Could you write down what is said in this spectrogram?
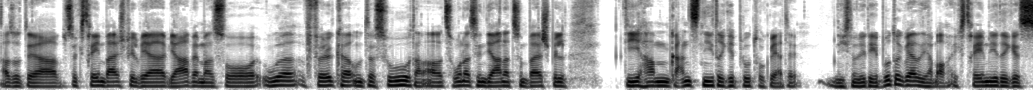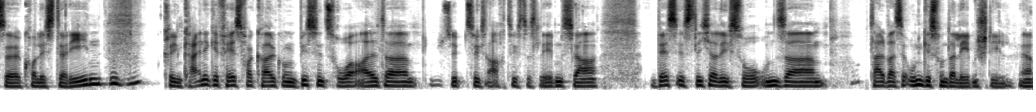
Also der, das Extrembeispiel wäre, ja, wenn man so Urvölker untersucht, Amazonas-Indianer zum Beispiel, die haben ganz niedrige Blutdruckwerte. Nicht nur niedrige Blutdruckwerte, die haben auch extrem niedriges äh, Cholesterin, mhm. kriegen keine Gefäßverkalkung bis ins hohe Alter, 70, 80. Lebensjahr. Das ist sicherlich so unser teilweise ungesunder Lebensstil. Ja.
